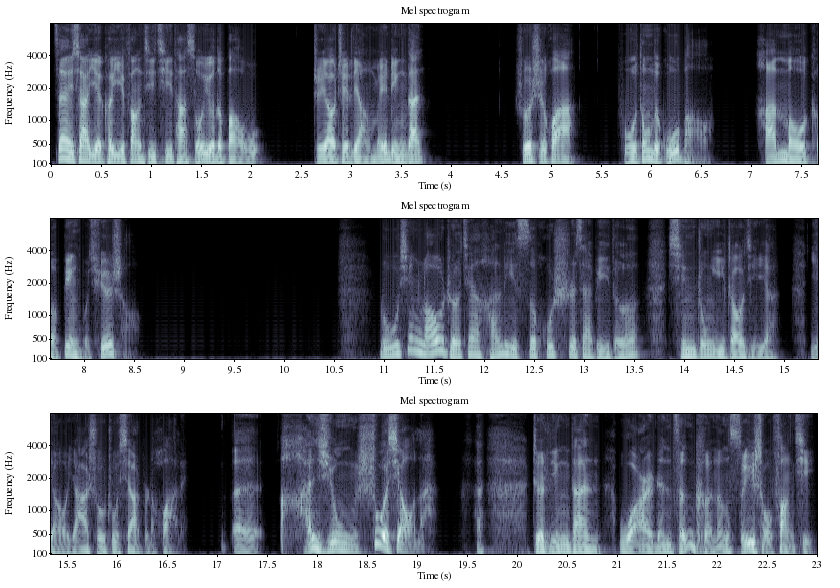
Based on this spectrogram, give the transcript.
在下也可以放弃其他所有的宝物，只要这两枚灵丹。说实话，普通的古宝，韩某可并不缺少。鲁姓老者见韩立似乎势在必得，心中一着急呀，咬牙说出下边的话来：“呃，韩兄说笑了，这灵丹我二人怎可能随手放弃？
